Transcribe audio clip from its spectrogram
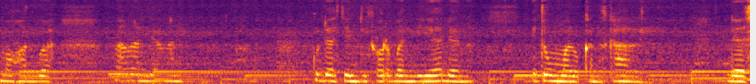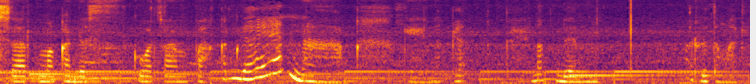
Mohon gua jangan jangan. Aku udah jadi korban dia dan itu memalukan sekali. Dasar makan das kuat sampah. Kan gak enak. Gak enak gak, gak enak dan harus datang lagi.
